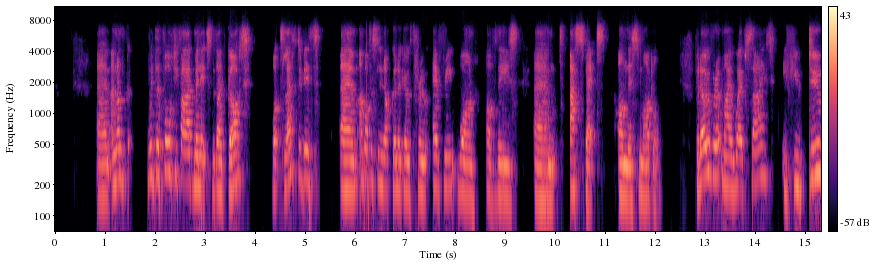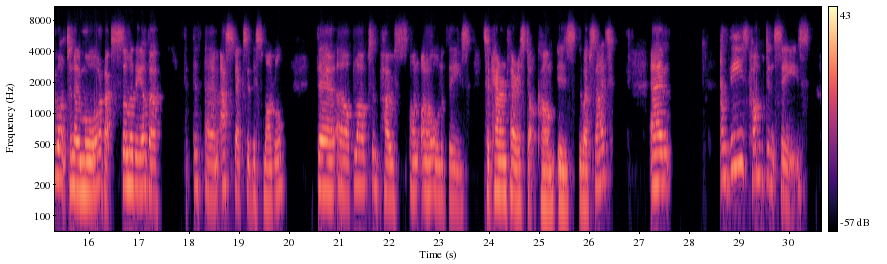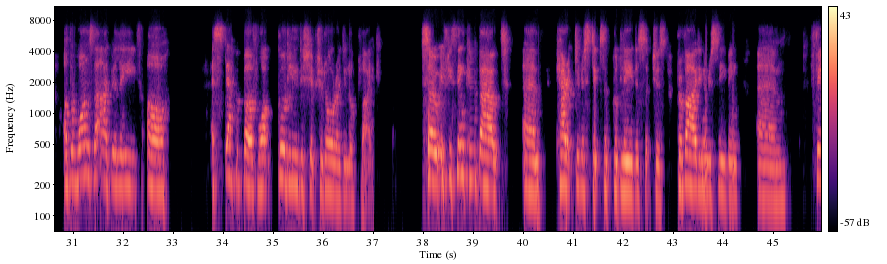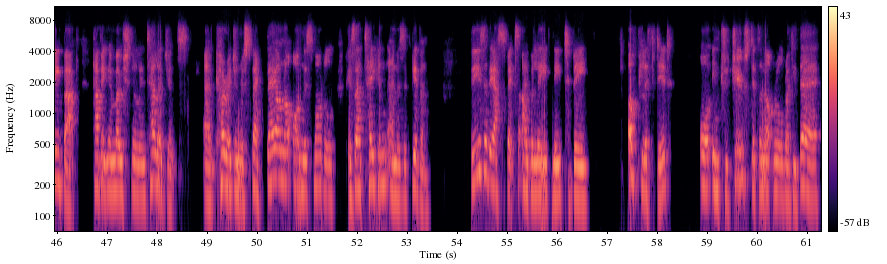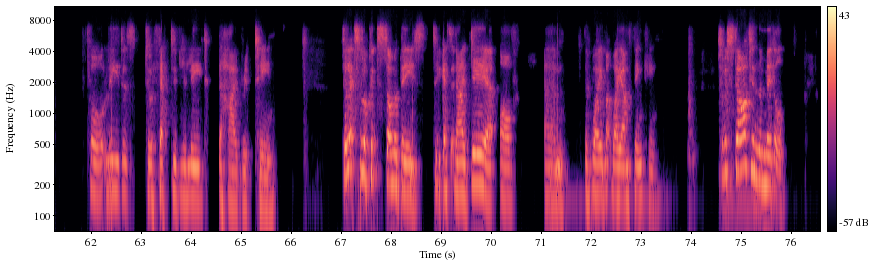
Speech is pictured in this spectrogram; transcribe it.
Um, and I'm, with the 45 minutes that I've got, what's left of it, um, I'm obviously not going to go through every one of these um, aspects on this model. But over at my website, if you do want to know more about some of the other um, aspects of this model, there are blogs and posts on, on all of these. So karenferris.com is the website. Um, and these competencies are the ones that I believe are a step above what good leadership should already look like. So if you think about um, characteristics of good leaders, such as providing and receiving um, feedback, having emotional intelligence, um, courage and respect, they are not on this model because I've taken them as a given. These are the aspects I believe need to be uplifted or introduced if they're not already there for leaders to effectively lead the hybrid team. So let's look at some of these so you get an idea of um, the way, way I'm thinking. So we start in the middle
